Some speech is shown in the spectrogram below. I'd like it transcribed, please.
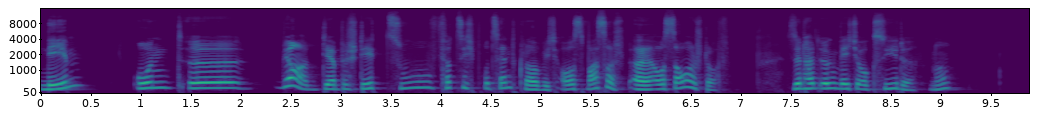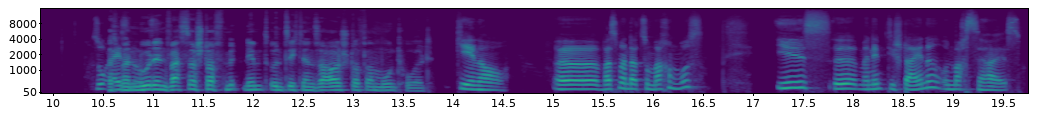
nehmen und äh, ja, der besteht zu 40 Prozent, glaube ich, aus Wasser, äh, aus Sauerstoff. Sind halt irgendwelche Oxide, ne? So Dass man nur den Wasserstoff mitnimmt und sich den Sauerstoff am Mond holt. Genau. Äh, was man dazu machen muss, ist, äh, man nimmt die Steine und macht sie heiß.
